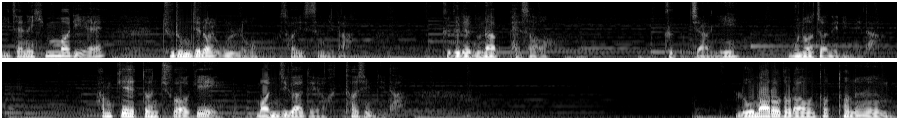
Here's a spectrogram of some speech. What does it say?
이제는 흰머리에 주름진 얼굴로 서 있습니다. 그들의 눈앞에서 극장이 무너져 내립니다. 함께 했던 추억이 먼지가 되어 흩어집니다. 로마로 돌아온 토토는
